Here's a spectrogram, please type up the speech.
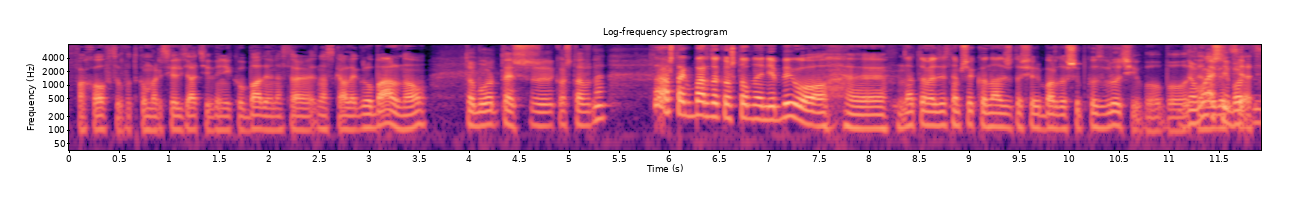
fachowców od komercjalizacji wyników badań na, na skalę globalną. To było też e, kosztowne? To aż tak bardzo kosztowne nie było, e, natomiast jestem przekonany, że to się bardzo szybko zwróci, bo, bo No właśnie, negocjacje...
